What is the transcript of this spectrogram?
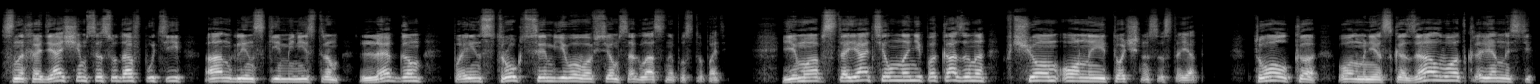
с находящимся сюда в пути английским министром Леггом по инструкциям его во всем согласно поступать. Ему обстоятельно не показано, в чем он и точно состоят. Толка он мне сказал в откровенности,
